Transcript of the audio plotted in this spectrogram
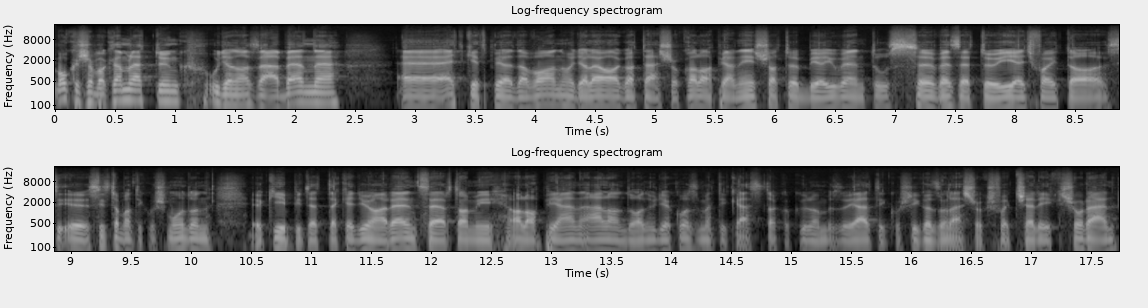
okosabbak nem lettünk, ugyanaz áll benne. E, Egy-két példa van, hogy a lehallgatások alapján és a többi a Juventus vezetői egyfajta szi- szisztematikus módon kiépítettek egy olyan rendszert, ami alapján állandóan ugye kozmetikáztak a különböző játékos igazolások vagy cserék során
